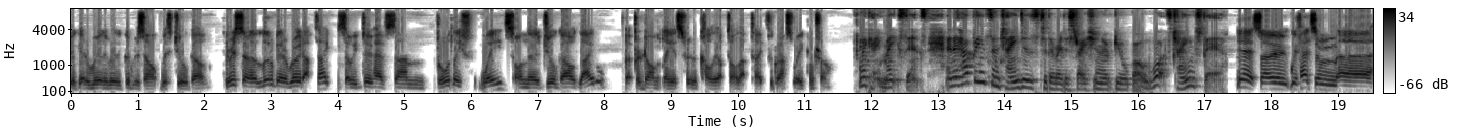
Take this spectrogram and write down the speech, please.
you'll get a really, really good result with dual gold. There is a little bit of root uptake, so we do have some broadleaf weeds on the dual gold label, but predominantly it's through the coleoptile uptake for grass weed control. Okay, makes sense. And there have been some changes to the registration of dual gold. What's changed there? Yeah, so we've had some uh,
